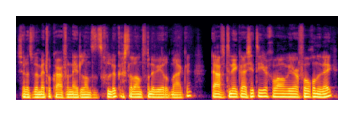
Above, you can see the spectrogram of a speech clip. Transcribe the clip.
Zodat we met elkaar van Nederland het gelukkigste land van de wereld maken. David en ik, wij zitten hier gewoon weer volgende week.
